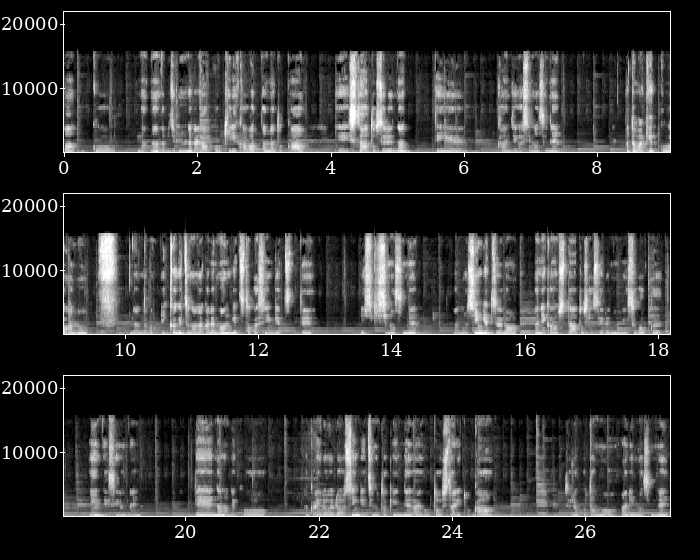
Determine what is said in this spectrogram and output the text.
あこうななんだろう自分の中であこう切り替わったなとか、えー、スタートするなっていう感じがしますね。あとは結構あのなんだろう1ヶ月の中で満月とか新月って意識しますね。あの新月は何かをスタートさせるのにすごくいいんですよね。でなのでこうなんかいろいろ新月の時に願い事をしたりとかすることもありますね。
